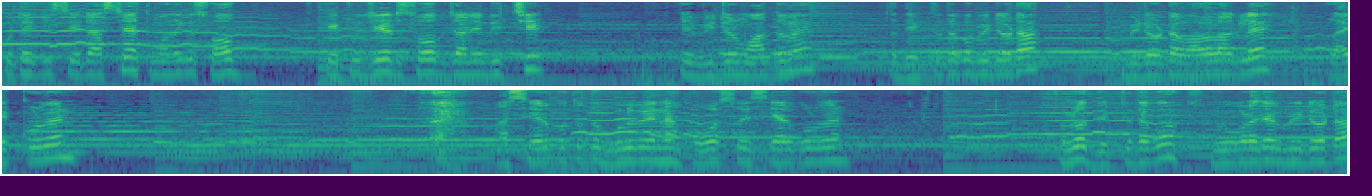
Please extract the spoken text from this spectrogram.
কোথায় কি সেট আসছে, তোমাদেরকে সব এ টু জেড সব জানিয়ে দিচ্ছি। এই ভিডিওর মাধ্যমে। তো দেখতে থাকো ভিডিওটা। ভিডিওটা ভালো লাগলে লাইক করবেন। আর শেয়ার করতে তো ভুলবেন না, অবশ্যই শেয়ার করবেন। চলো দেখতে থাকো, শুরু করা যাক ভিডিওটা।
